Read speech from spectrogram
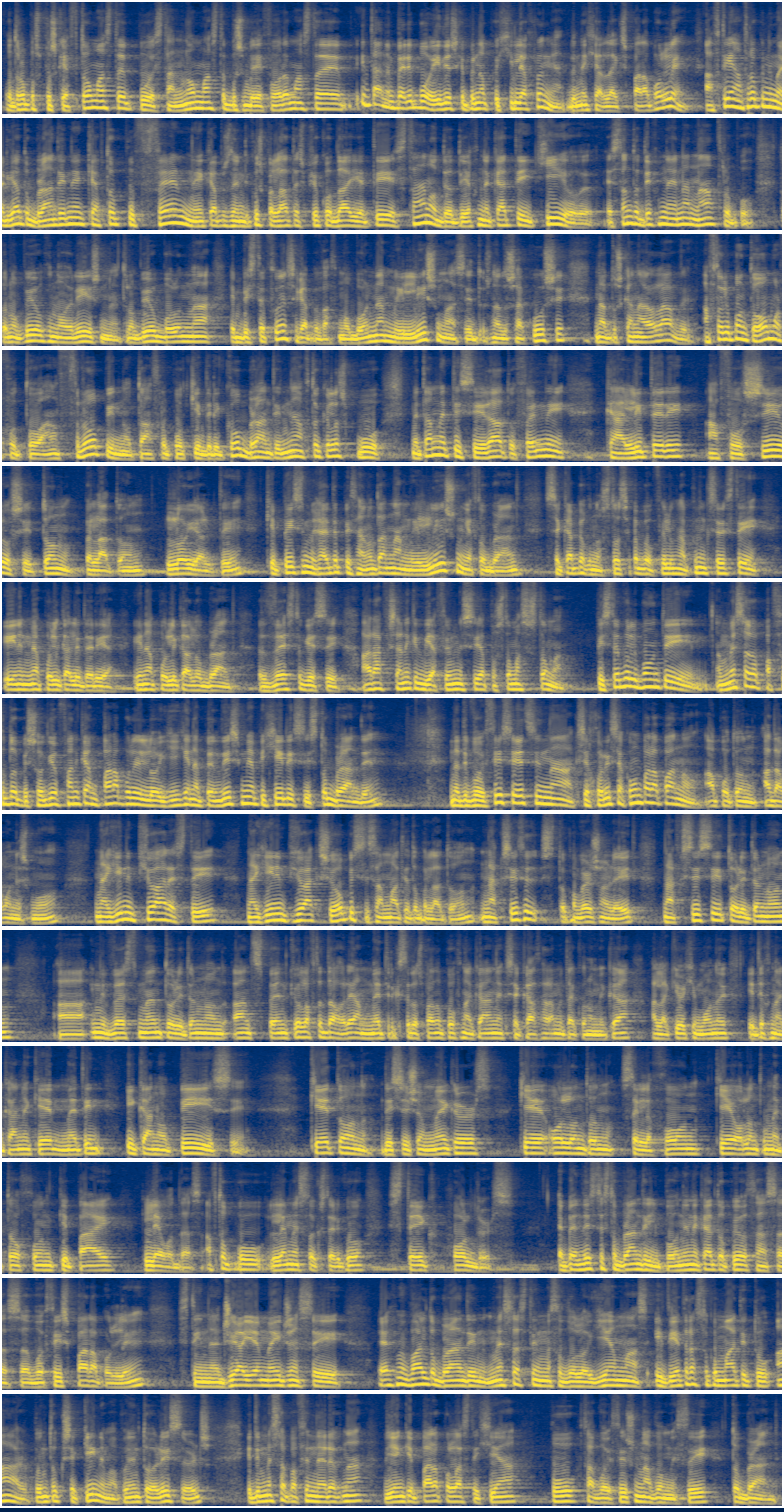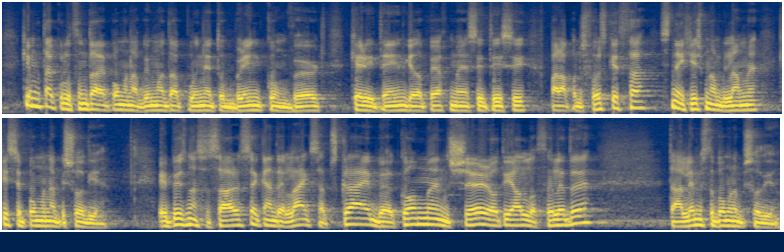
ο τρόπος που σκεφτόμαστε, που αισθανόμαστε, που συμπεριφορόμαστε ήταν περίπου ο ίδιος και πριν από χίλια χρόνια. Δεν έχει αλλάξει πάρα πολύ. Αυτή η ανθρώπινη μεριά του brand είναι και αυτό που φέρνει κάποιους δυνητικούς πελάτες πιο κοντά γιατί αισθάνονται ότι έχουν κάτι οικείο. Αισθάνονται ότι έχουν έναν άνθρωπο τον οποίο γνωρίζουν, τον οποίο μπορούν να εμπιστευτούν σε κάποιο βαθμό, μπορούν να μιλήσουν μαζί τους, να τους ακούσει, να τους καναλάβει. Αυτό λοιπόν το όμορφο, το ανθρώπινο, το ανθρωποκεντρικό brand είναι αυτό κιόλας που μετά με τη σειρά του φέρνει καλύτερη αφοσίωση των πελατών, loyalty και επίσης μεγαλύτερη πιθανότητα να μιλήσουν για αυτό το brand σε κάποιο γνωστό, σε κάποιο φίλο και να πούνε: Ξέρεις τι, είναι μια πολύ καλή εταιρεία, είναι ένα πολύ καλό brand. Δες το κι εσύ. Άρα αυξάνει και τη διαφήμιση από στόμα σε στόμα. Πιστεύω λοιπόν ότι μέσα από αυτό το επεισόδιο φάνηκαν πάρα πολλοί λόγοι για να επενδύσει μια επιχείρηση στο branding, να τη βοηθήσει έτσι να ξεχωρίσει ακόμα παραπάνω από τον ανταγωνισμό, να γίνει πιο αρεστή, να γίνει πιο αξιόπιστη στα μάτια των πελατών, να αυξήσει το conversion rate, να αυξήσει το return on investment, το return on ad spend και όλα αυτά τα ωραία metrics τέλος πάντων που έχουν να κάνουν ξεκάθαρα με τα οικονομικά, αλλά και όχι μόνο, γιατί έχουν να κάνουν και με την ικανοποίηση και των decision makers και όλων των στελεχών και όλων των μετόχων και πάει λέγοντας. Αυτό που λέμε στο εξωτερικό stakeholders. Επενδύστε στο branding λοιπόν είναι κάτι το οποίο θα σας βοηθήσει πάρα πολύ. Στην GIM Agency έχουμε βάλει το branding μέσα στη μεθοδολογία μας, ιδιαίτερα στο κομμάτι του R, που είναι το ξεκίνημα, που είναι το research, γιατί μέσα από αυτήν την έρευνα βγαίνουν και πάρα πολλά στοιχεία που θα βοηθήσουν να δομηθεί το brand. Και μετά ακολουθούν τα επόμενα βήματα που είναι το bring, convert και retain, για τα οποία έχουμε συζητήσει πάρα πολλές φορές και θα συνεχίσουμε να μιλάμε και σε επόμενα επεισόδια. Ελπίζω να σας άρεσε, κάντε like, subscribe, comment, share, ό,τι άλλο θέλετε. Τα λέμε στο επόμενο επεισόδιο.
